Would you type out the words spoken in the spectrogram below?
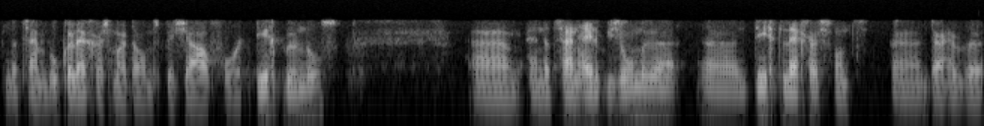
Dat zijn boekenleggers, maar dan speciaal voor dichtbundels. en dat zijn hele bijzondere dichtleggers, want daar hebben we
